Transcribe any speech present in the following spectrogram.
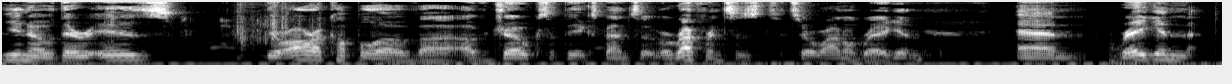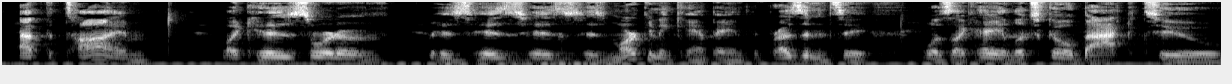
you know there is there are a couple of uh, of jokes at the expense of or references to, to Ronald Reagan, and Reagan at the time, like his sort of his his his his marketing campaign for presidency was like, hey, let's go back to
